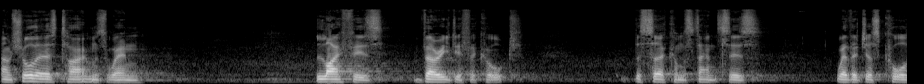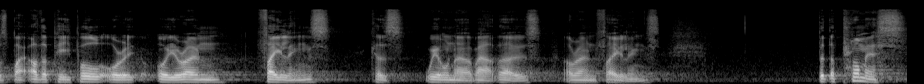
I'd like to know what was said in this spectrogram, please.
I'm sure there's times when life is very difficult, the circumstances, whether just caused by other people or, or your own failings, because we all know about those, our own failings. But the promise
